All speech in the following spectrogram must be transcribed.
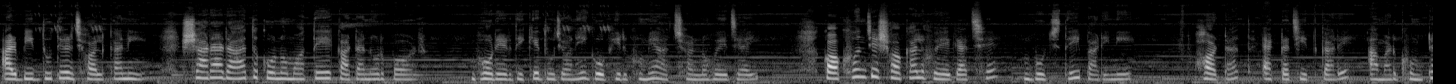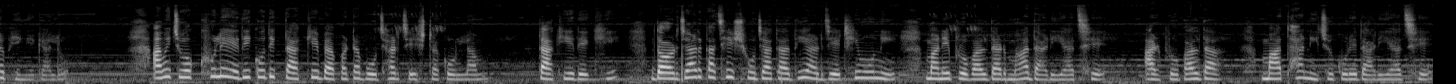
আর বিদ্যুতের ঝলকানি সারা রাত কোনো মতে কাটানোর পর ভোরের দিকে দুজনেই গভীর ঘুমে আচ্ছন্ন হয়ে যাই। কখন যে সকাল হয়ে গেছে বুঝতেই পারিনি। হঠাৎ একটা চিৎকারে আমার ঘুমটা ভেঙে গেল। আমি চোখ খুলে এদিক ওদিক তাকিয়ে ব্যাপারটা বোঝার চেষ্টা করলাম। তাকিয়ে দেখি দরজার কাছে সুজাতাদি আর জেঠিমুনি মানে প্রবালদার মা দাঁড়িয়ে আছে। আর প্রবালদা মাথা নিচু করে দাঁড়িয়ে আছে।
